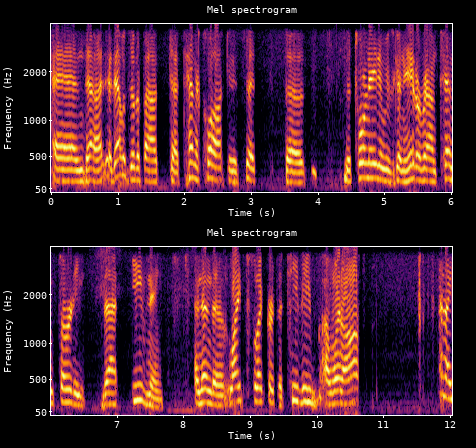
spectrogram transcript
and uh, that was at about uh, 10 o'clock, and it said the the tornado was going to hit around 10:30 that evening, and then the lights flickered, the TV uh, went off, and I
